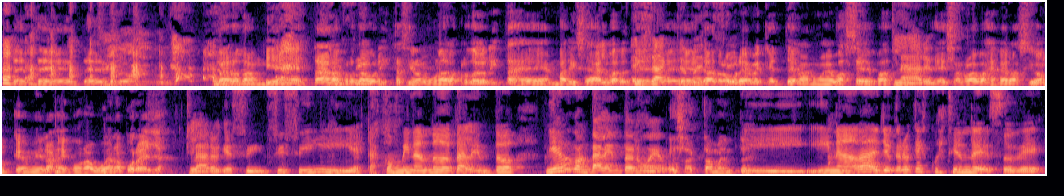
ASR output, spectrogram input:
desde... Es de- irónico. Pero también está la Sí. protagonista, sino una de las protagonistas es Maricé Álvarez de, Exacto, de- de Teatro. Breve, que es de la nueva cepa, Claro. esa nueva generación, que mira, enhorabuena por ella. Claro que sí, sí, sí. Estás combinando talento viejo con talento nuevo. Exactamente. Y, y nada, yo creo que es cuestión de eso, de,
